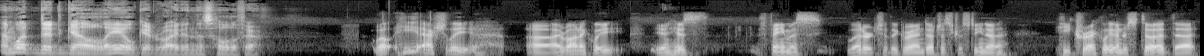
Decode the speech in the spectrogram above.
And what did Galileo get right in this whole affair? Well, he actually, uh, ironically, in his famous letter to the Grand Duchess Christina, he correctly understood that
